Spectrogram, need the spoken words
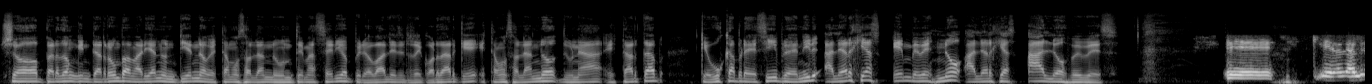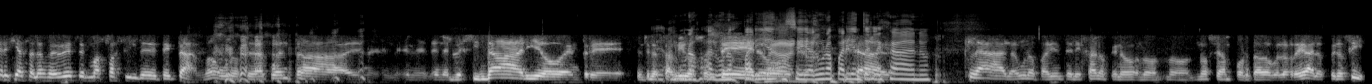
Yo, perdón que interrumpa, Mariano, entiendo que estamos hablando de un tema serio, pero vale recordar que estamos hablando de una startup que busca predecir y prevenir alergias en bebés, no alergias a los bebés. Eh, alergias a los bebés es más fácil de detectar, ¿no? Uno se da cuenta en, el vecindario, entre, entre los amigos solteros. Algunos parientes, algunos parientes lejanos. Claro, algunos parientes lejanos que no, no, no, se han portado con los regalos, pero sí,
